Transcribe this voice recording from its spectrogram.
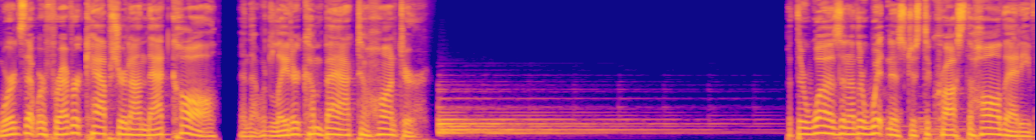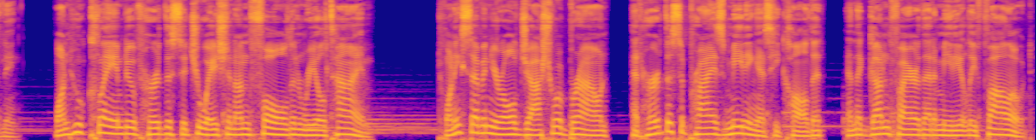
Words that were forever captured on that call and that would later come back to haunt her. But there was another witness just across the hall that evening, one who claimed to have heard the situation unfold in real time. 27 year old Joshua Brown had heard the surprise meeting, as he called it, and the gunfire that immediately followed.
